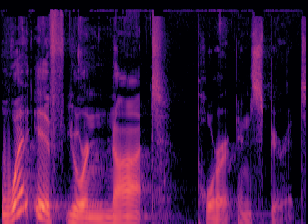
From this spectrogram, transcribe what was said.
What if you're not poor in spirit?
